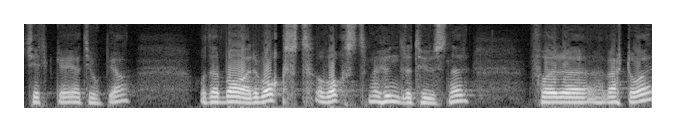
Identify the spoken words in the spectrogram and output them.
kirke i Etiopia. Og det er bare vokst og vokst med hundretusener for uh, hvert år.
